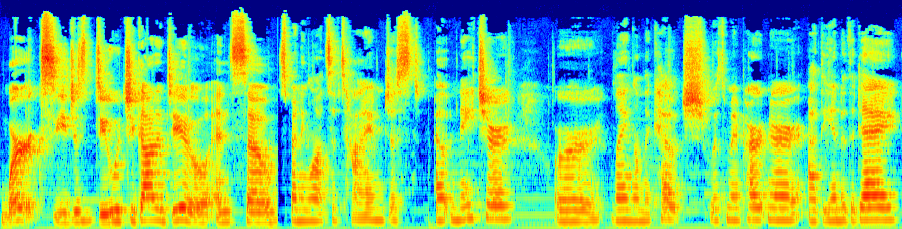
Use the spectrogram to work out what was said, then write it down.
works. You just do what you gotta do. And so spending lots of time just out in nature or laying on the couch with my partner at the end of the day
